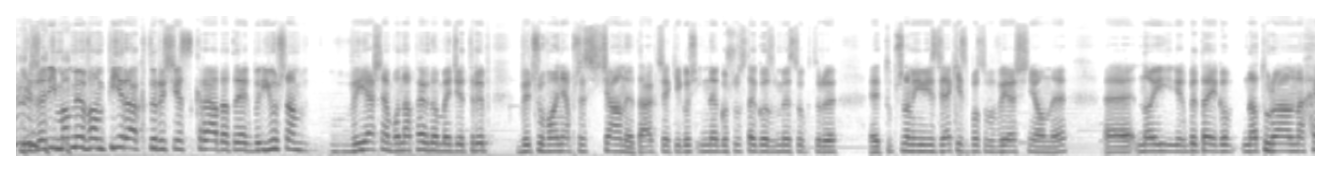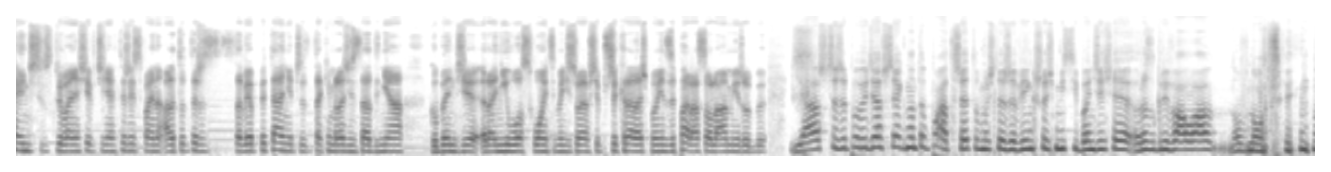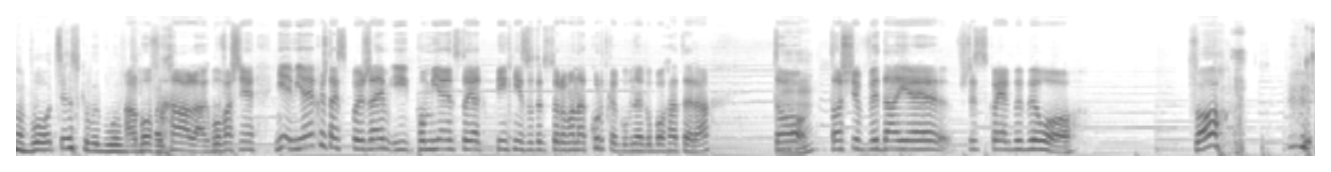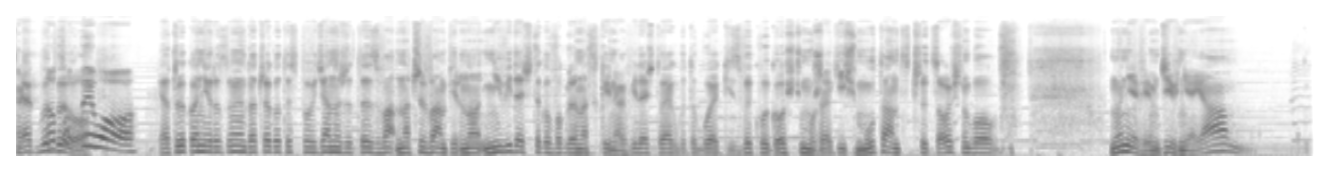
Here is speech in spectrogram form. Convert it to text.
jeżeli mamy wampira, który się skrada, to jakby już nam wyjaśnia, bo na pewno będzie tryb wyczuwania przez ściany, tak? Czy jakiegoś innego szóstego zmysłu, który e, tu przynajmniej jest w jakiś sposób wyjaśniony. E, no i jakby ta jego naturalna chęć skrywania się w cieniach też jest fajna, ale to też stawia pytanie, czy w takim razie za dnia go będzie raniło słońce, będzie trzeba się przykradać pomiędzy parasolami, żeby... Ja szczerze powiedziawszy, jak na to patrzę, to myślę, że większość misji będzie się rozgrywała no, w nocy, no bo ciężko by było Albo w halach, bo właśnie, nie wiem, ja jakoś tak spojrzałem i pomijając to, jak pięknie jest zateksturowana kurtka głównego bohatera, to, Mhm. to się wydaje wszystko jakby było. Co? Jakby No było. to było. Ja tylko nie rozumiem, dlaczego to jest powiedziane, że to jest wa- znaczy wampir. No nie widać tego w ogóle na screenach. Widać to jakby to był jakiś zwykły gościu, może jakiś mutant czy coś, no bo... No nie wiem, dziwnie. Ja...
